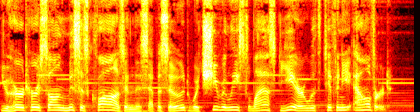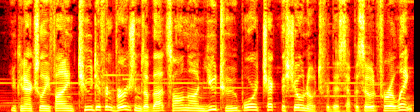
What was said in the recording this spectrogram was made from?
You heard her song Mrs. Claus in this episode, which she released last year with Tiffany Alvord. You can actually find two different versions of that song on YouTube or check the show notes for this episode for a link.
